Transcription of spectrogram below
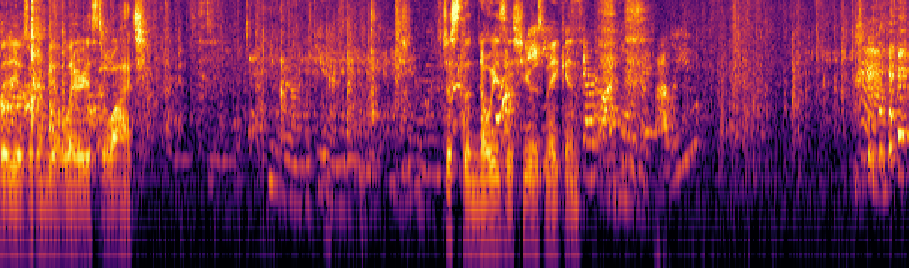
videos are gonna be hilarious to watch. Just the noises she was making.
